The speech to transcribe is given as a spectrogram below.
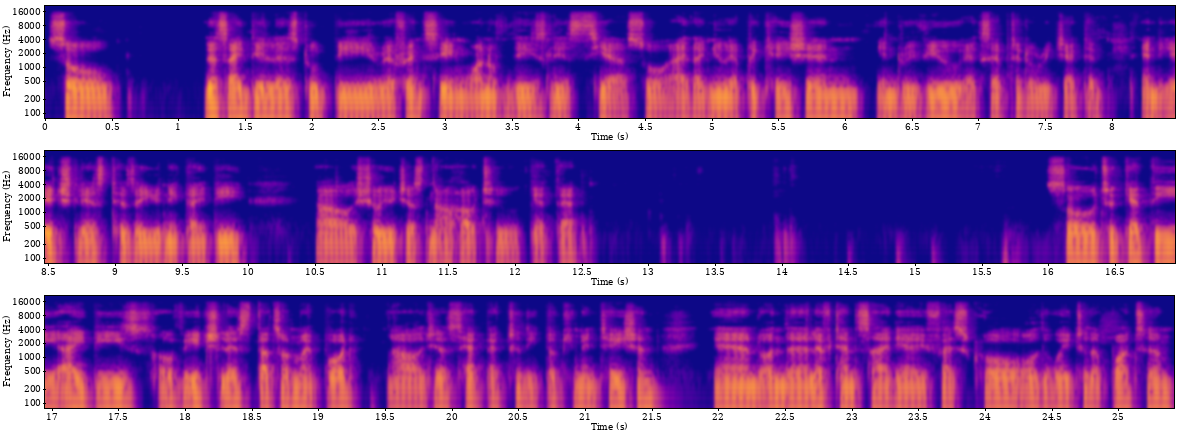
So this ID list would be referencing one of these lists here. So either new application, in review, accepted or rejected. And each list has a unique ID. I'll show you just now how to get that. So to get the IDs of each list that's on my board, I'll just head back to the documentation and on the left hand side here, if I scroll all the way to the bottom,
